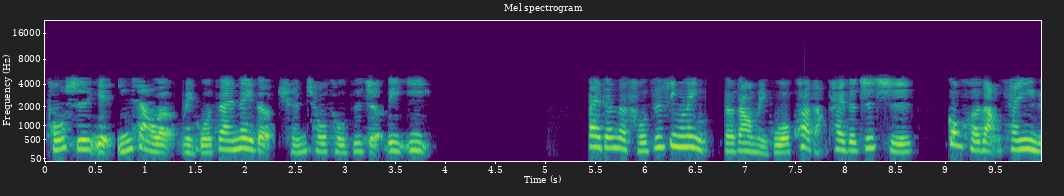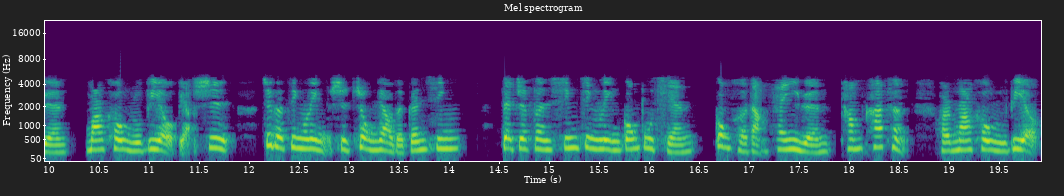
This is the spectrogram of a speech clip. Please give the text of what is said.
同时也影响了美国在内的全球投资者利益。拜登的投资禁令得到美国跨党派的支持。共和党参议员 Marco Rubio 表示，这个禁令是重要的更新。在这份新禁令公布前，共和党参议员 Tom Cotton 和 Marco Rubio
